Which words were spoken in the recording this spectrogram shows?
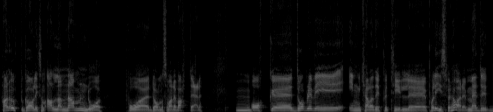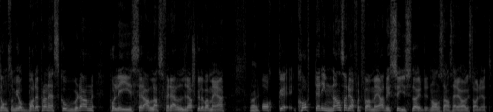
Han uppgav liksom alla namn då på de som hade varit där. Och eh, då blev vi inkallade till eh, polisförhör med de, som jobbade på den här skolan, poliser, allas föräldrar skulle vara med. Oj. Och eh, kort där innan så hade jag fått för mig, jag hade syslöjd någonstans här i högstadiet.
